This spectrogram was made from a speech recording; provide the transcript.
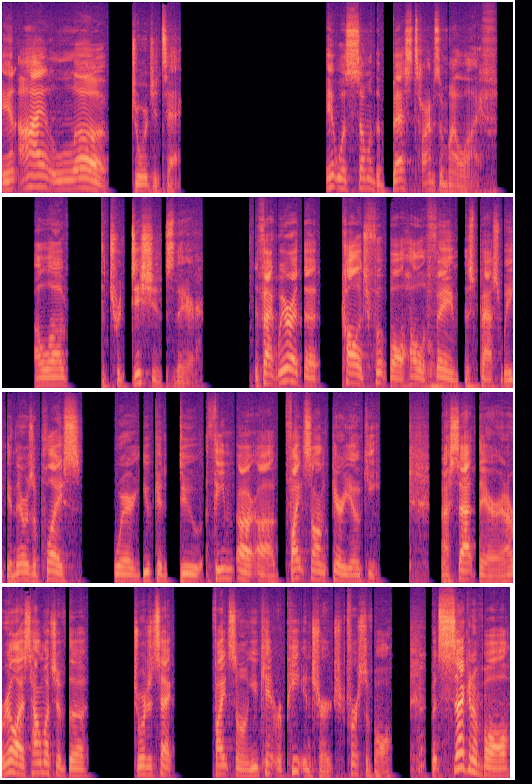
And I love Georgia Tech. It was some of the best times of my life. I loved the traditions there. In fact, we were at the College Football Hall of Fame this past week, and there was a place where you could do a theme uh, uh, fight song karaoke. And I sat there and I realized how much of the Georgia Tech fight song you can't repeat in church, first of all. But second of all,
